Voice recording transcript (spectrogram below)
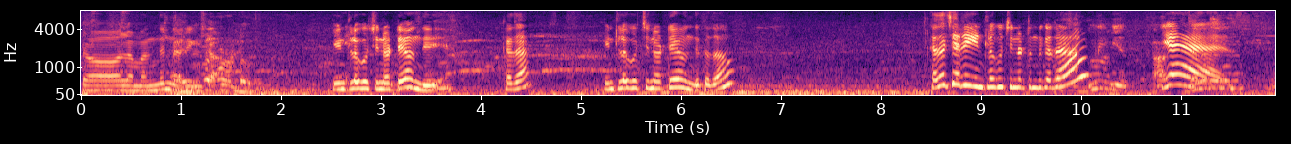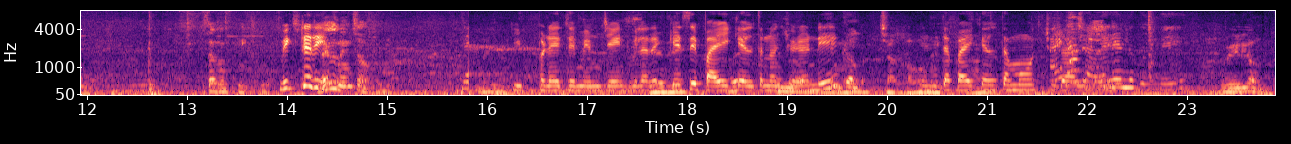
చాలా మంది ఉన్నారు ఇంకా. ఇంట్లో కూర్చున్నట్టే ఉంది కదా? ఇంట్లో కూర్చున్నట్టే ఉంది కదా? కదా చెరి ఇంట్లో కూర్చున్నట్టుంది కదా? విక్టరీ ఇప్పుడైతే మేము జైంట్ వీలర్ ఎక్కేసి పైకి వెళ్తున్నాం చూడండి. ఎంత పైకి వెళ్తామో చూడాలి వేడిగా ఉంది.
